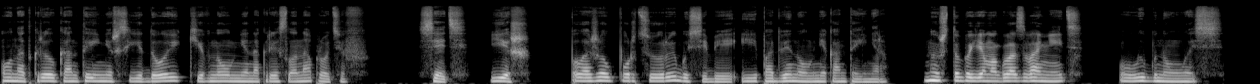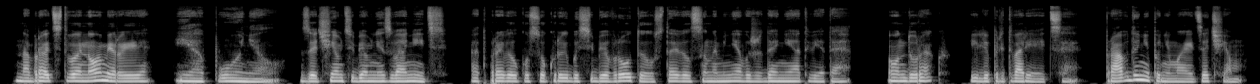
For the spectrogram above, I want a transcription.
Он открыл контейнер с едой, кивнул мне на кресло напротив. «Сядь, ешь». Положил порцию рыбы себе и подвинул мне контейнер. «Ну, чтобы я могла звонить». Улыбнулась. «Набрать твой номер и...» «Я понял. Зачем тебе мне звонить?» Отправил кусок рыбы себе в рот и уставился на меня в ожидании ответа. Он дурак или притворяется? Правда не понимает, зачем?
